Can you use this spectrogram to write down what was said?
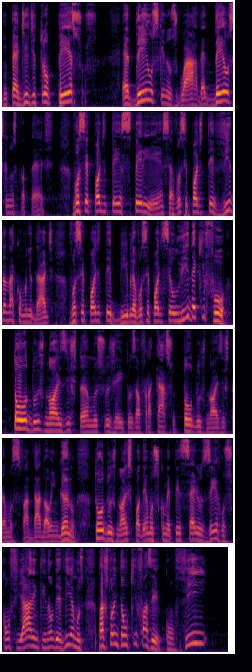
impedir de tropeços. É Deus que nos guarda, é Deus que nos protege. Você pode ter experiência, você pode ter vida na comunidade, você pode ter Bíblia, você pode ser o líder que for. Todos nós estamos sujeitos ao fracasso, todos nós estamos fadados ao engano, todos nós podemos cometer sérios erros, confiar em quem não devíamos. Pastor, então o que fazer? Confie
